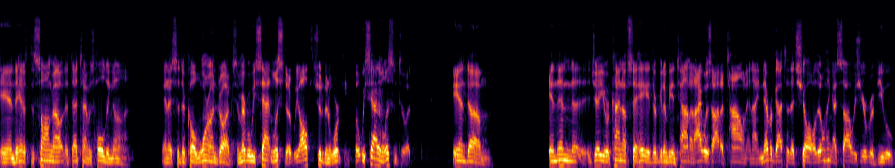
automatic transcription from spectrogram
And they had the song out at that time was "Holding On." And I said they're called War on Drugs. remember, we sat and listened to it. We all should have been working, but we sat and listened to it. And um, and then uh, Jay, you were kind enough to say, "Hey, they're going to be in town," and I was out of town, and I never got to that show. The only thing I saw was your review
